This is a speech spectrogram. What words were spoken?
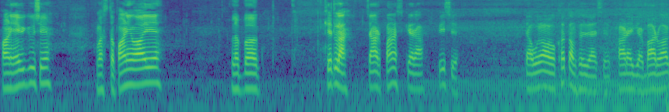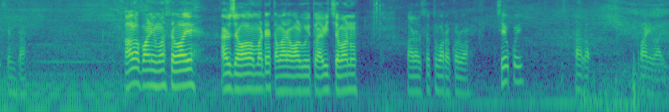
પાણી આવી ગયું છે. મસ્ત પાણી વાળીએ. લગભગ કેટલા? ચાર પાંચ કેરા પીશે. ત્યાં ઉલાળો ખતમ થઈ જાય છે. સાડા અગિયાર, બાર વાગશે ને ત્યાં ચાલો પાણી મસ્ત વાળીએ. આવી જવા માટે તમારા વાળવું હોય તો આવી જ જવાનું. મારા સથવારો કરવા. છે કોઈ? હાલો, પાણી વાળી.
